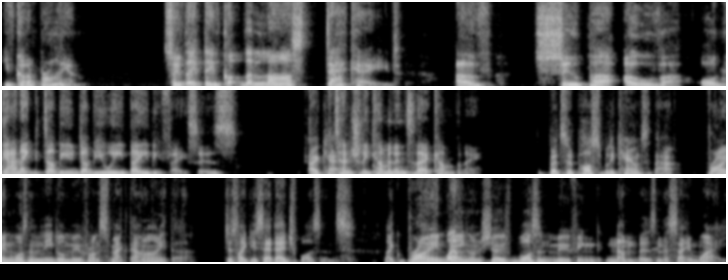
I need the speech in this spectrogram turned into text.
you've got a Bryan. So they, they've got the last decade of super over organic WWE baby faces Okay. potentially coming into their company. But to possibly counter that, Bryan wasn't a needle mover on SmackDown either. Just like you said, Edge wasn't. Like Bryan Well- being on shows wasn't moving numbers in the same way.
